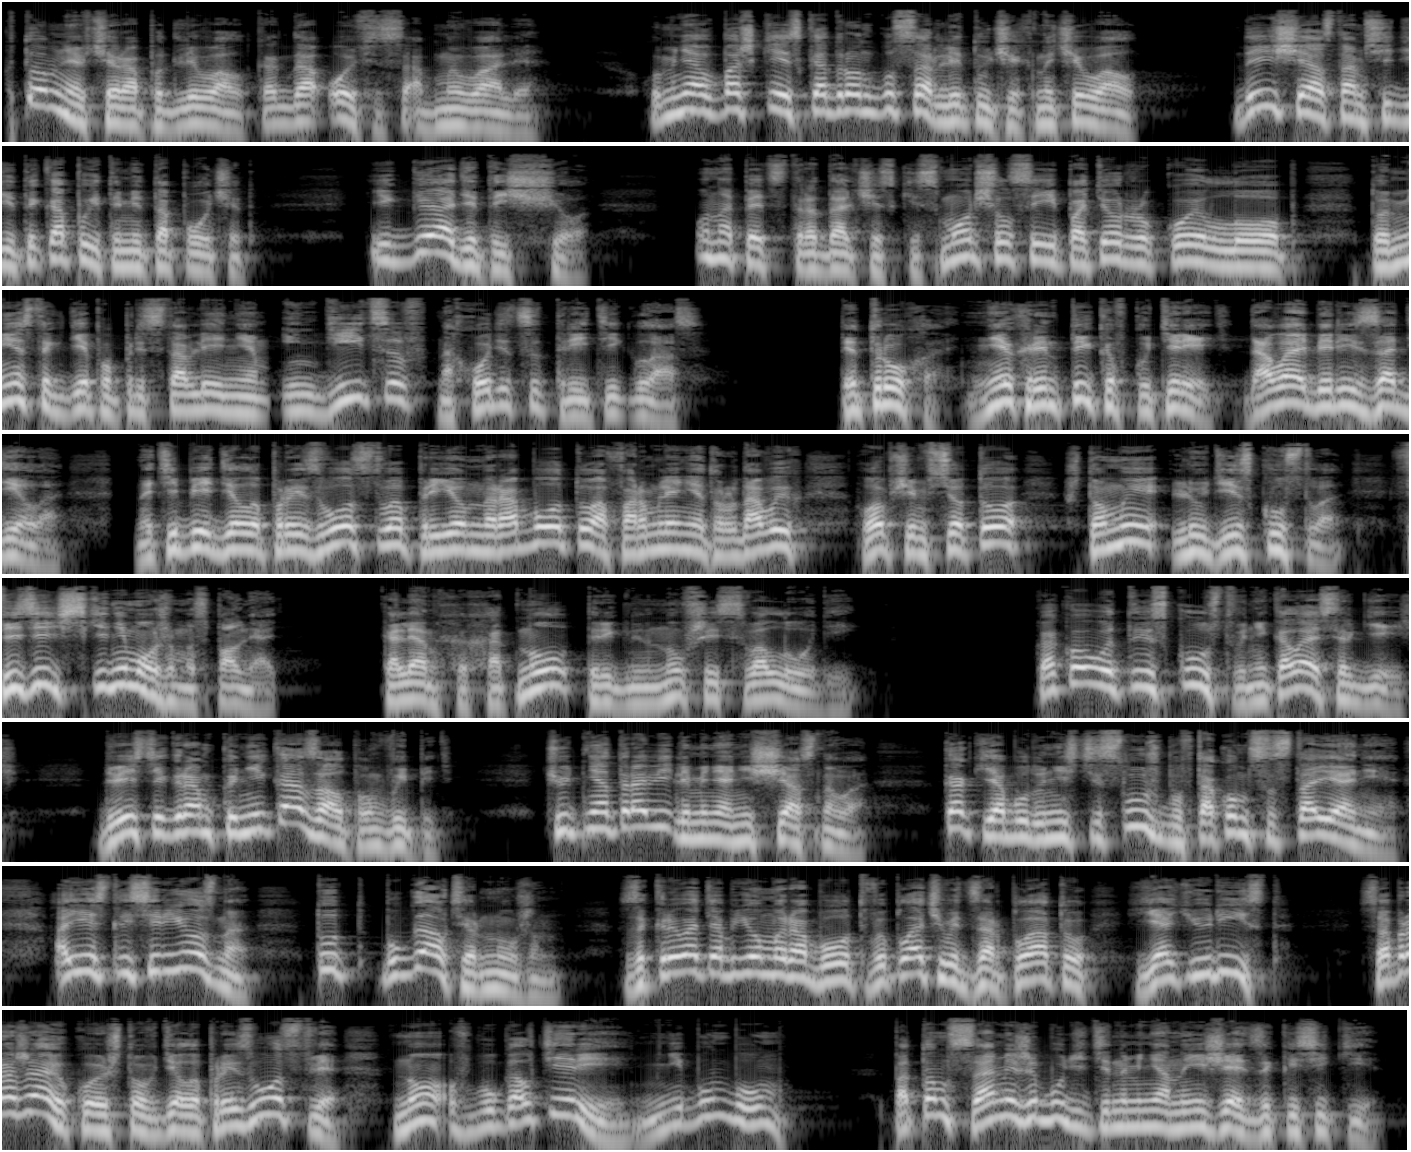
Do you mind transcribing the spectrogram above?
Кто мне вчера подливал, когда офис обмывали? У меня в башке эскадрон гусар летучих ночевал. Да и сейчас там сидит и копытами топочет. И гадит еще. Он опять страдальчески сморщился и потер рукой лоб, то место, где, по представлениям индийцев, находится третий глаз. «Петруха, не хрен тыковку тереть, давай берись за дело. На тебе дело производства, прием на работу, оформление трудовых, в общем, все то, что мы, люди искусства, физически не можем исполнять». Колян хохотнул, переглянувшись с Володей. «Какого ты искусства, Николай Сергеевич? Двести грамм коньяка залпом выпить? Чуть не отравили меня несчастного. Как я буду нести службу в таком состоянии? А если серьезно, тут бухгалтер нужен. Закрывать объемы работ, выплачивать зарплату. Я юрист. Соображаю кое-что в делопроизводстве, но в бухгалтерии не бум-бум. Потом сами же будете на меня наезжать за косяки.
